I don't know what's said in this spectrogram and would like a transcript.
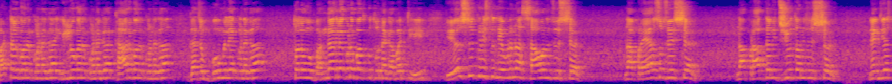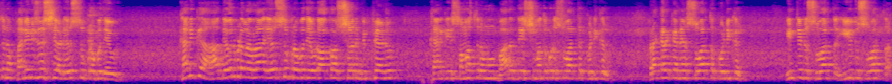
బట్టలు కొనకుండగా ఇల్లు కొనకుండగా కారు కొనకుండగా గజం భూమి లేకుండగా తొలము బంగారు లేకుండా బతుకుతున్నా కాబట్టి యేసుక్రీస్తు దేవుడు నా సావను చూశాడు. నా ప్రయాసం చూశాడు. నా ప్రార్థన జీవితాన్ని చూశాడు. నేను చేస్తున్న పనిని చూశాడు యేసు ప్రభు దేవుడు. కనుక దేవుని బిడలరా యేసు ప్రభు దేవుడు ఆకాశాన్ని విప్పాడు. కనుక ఈ సంవత్సరము భారతదేశం అంతా కూడా సువార్త కొడికలు. రకరకాల సువార్త కొడికలు. ఇంటిని సువార్త ఈదు సువార్త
